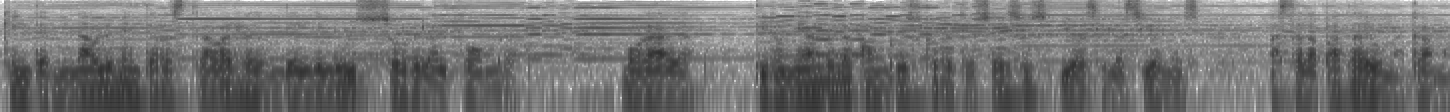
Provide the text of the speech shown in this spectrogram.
que interminablemente arrastraba el redondel de luz sobre la alfombra, morada, tironeándola con bruscos retrocesos y vacilaciones hasta la pata de una cama.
